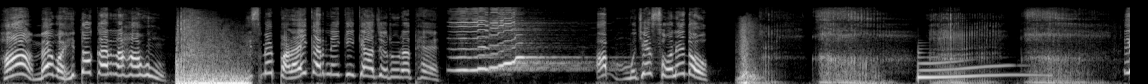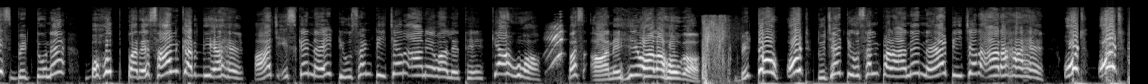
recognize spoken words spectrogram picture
हाँ मैं वही तो कर रहा हूँ। इसमें पढ़ाई करने की क्या ज़रूरत है? अब मुझे सोने दो। इस बिट्टू ने बहुत परेशान कर दिया है। आज इसके नए ट्यूशन टीचर आने वाले थे। क्या हुआ? बस आने ही वाला होगा। बिट्टू, उठ! तुझे ट्यूशन पढ़ाने नया टीचर आ रहा है। उठ उठ!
